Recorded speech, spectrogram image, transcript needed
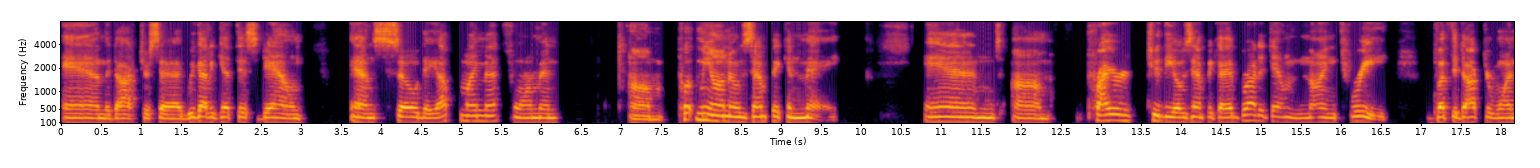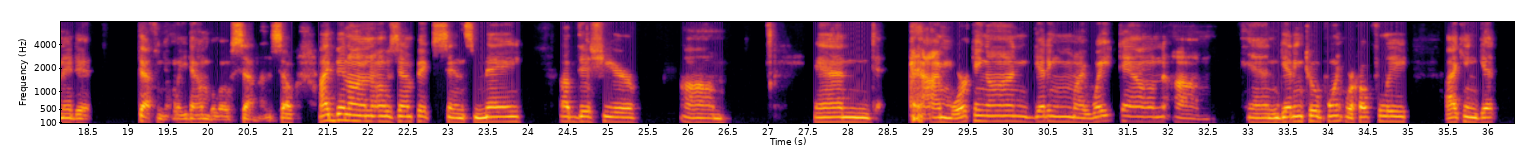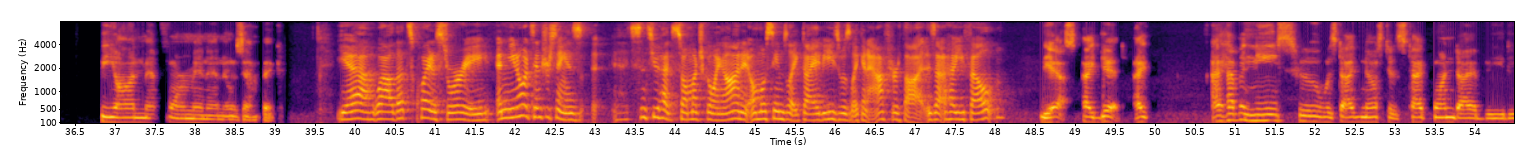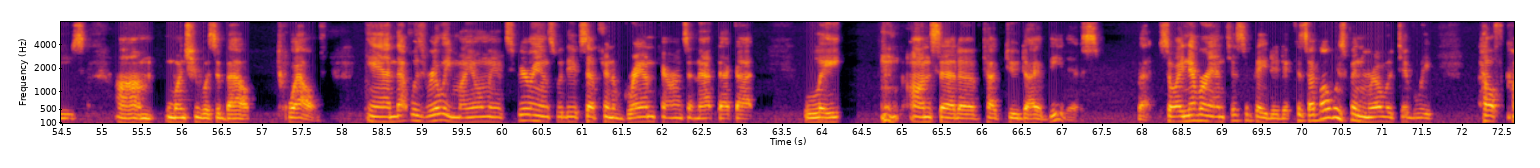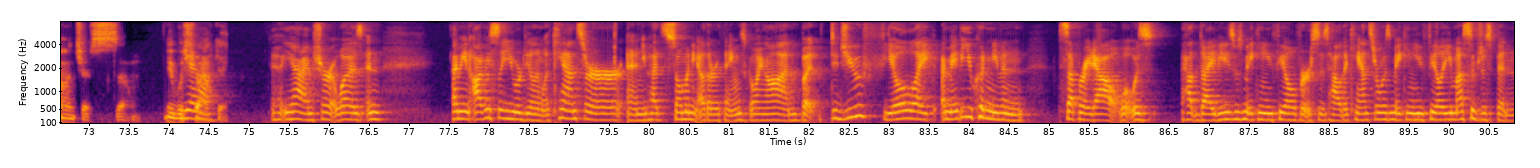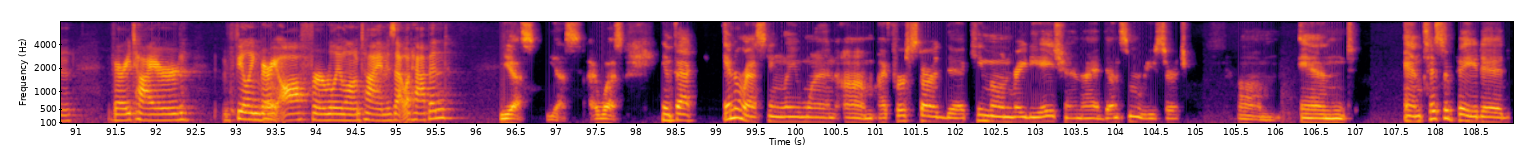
And the doctor said, We got to get this down. And so they upped my metformin, um, put me on Ozempic in May. And um, prior to the Ozempic, I had brought it down nine three, but the doctor wanted it definitely down below seven. So I've been on Ozempic since May of this year. Um, and I'm working on getting my weight down um, and getting to a point where hopefully I can get beyond metformin and Ozempic. Yeah, wow, that's quite a story. And you know what's interesting is since you had so much going on, it almost seems like diabetes was like an afterthought. Is that how you felt? Yes, I did. I I have a niece who was diagnosed as type 1 diabetes um, when she was about 12. And that was really my only experience, with the exception of grandparents, and that that got late onset of type 2 diabetes. But so I never anticipated it because I've always been relatively health conscious. So it was yeah. shocking. Yeah, I'm sure it was. And I mean, obviously you were dealing with cancer and you had so many other things going on, but did you feel like uh, maybe you couldn't even separate out what was how the diabetes was making you feel versus how the cancer was making you feel? You must have just been very tired, feeling very off for a really long time. Is that what happened? Yes, yes, I was. In fact, interestingly, when um, I first started the chemo and radiation, I had done some research um, and anticipated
